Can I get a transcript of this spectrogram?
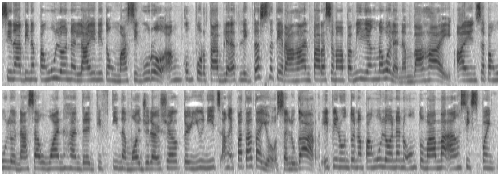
sinabi ng Pangulo na layo nitong masiguro ang komportable at ligtas na tirahan para sa mga pamilyang nawala ng bahay. Ayon sa Pangulo, nasa 150 na modular shelter units ang ipatatayo sa lugar. Ipinunto ng Pangulo na noong tumama ang 6.9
